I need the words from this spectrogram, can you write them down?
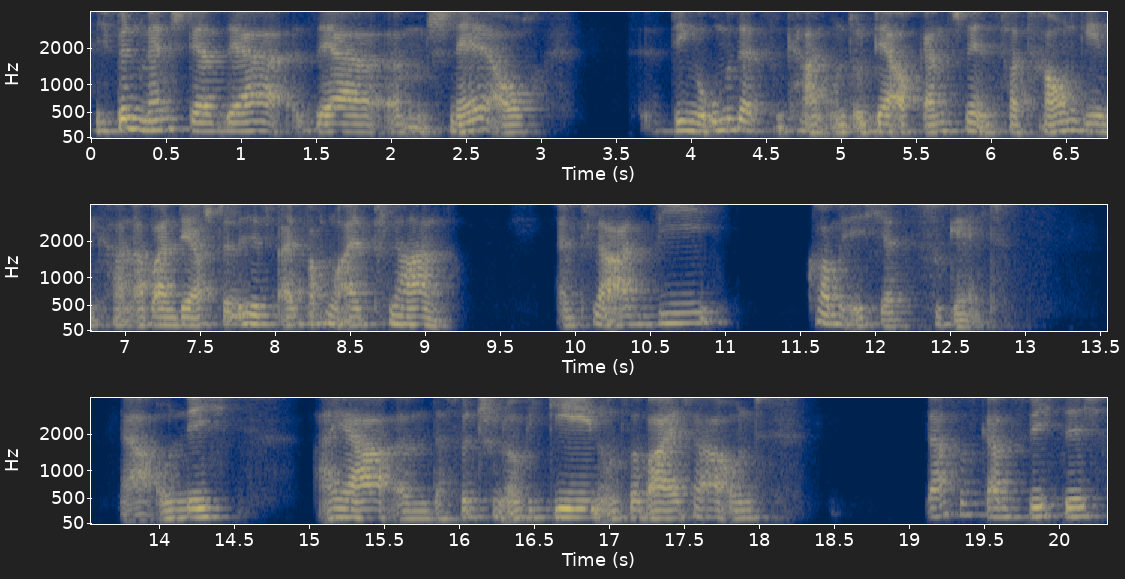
Ich bin ein Mensch, der sehr, sehr ähm, schnell auch Dinge umsetzen kann und, und der auch ganz schnell ins Vertrauen gehen kann. Aber an der Stelle hilft einfach nur ein Plan. Ein Plan, wie komme ich jetzt zu Geld? Ja, und nicht, ah ja, ähm, das wird schon irgendwie gehen und so weiter. Und das ist ganz wichtig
